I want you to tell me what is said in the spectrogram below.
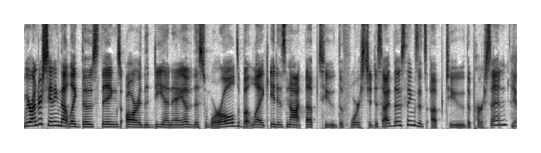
We're understanding that like those things are the DNA of this world, but like it is not up to the force to decide those things. It's up to the person. Yeah.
